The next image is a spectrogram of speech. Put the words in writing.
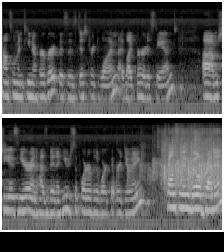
Councilwoman Tina Herbert, this is District 1. I'd like for her to stand. Um, she is here and has been a huge supporter of the work that we're doing. Councilman Will Brennan,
